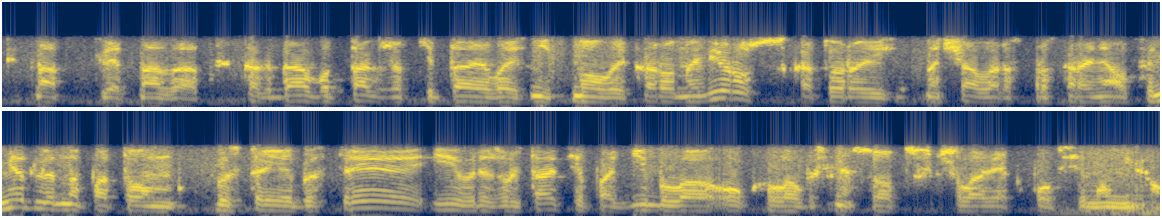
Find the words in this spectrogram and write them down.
15 э, лет назад, когда вот также в Китае возник новый коронавирус, который сначала распространялся медленно, потом быстрее и быстрее, и в результате погибло около 800 человек по всему миру.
